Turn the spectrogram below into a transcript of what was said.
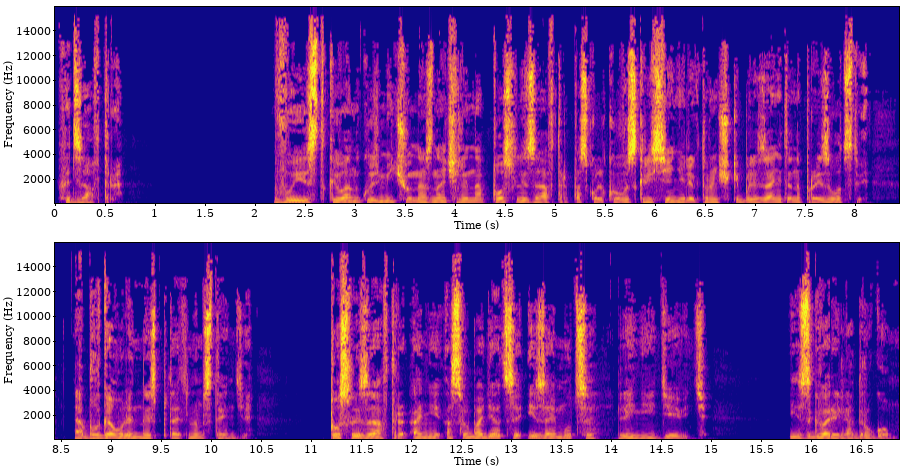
Хоть завтра». Выезд к Ивану Кузьмичу назначили на послезавтра, поскольку в воскресенье электронщики были заняты на производстве, а благоволен на испытательном стенде. Послезавтра они освободятся и займутся линией 9. И заговорили о другом.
